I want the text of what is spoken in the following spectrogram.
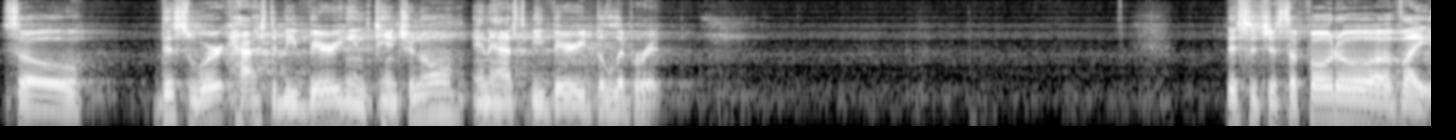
So this work has to be very intentional and it has to be very deliberate. This is just a photo of like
